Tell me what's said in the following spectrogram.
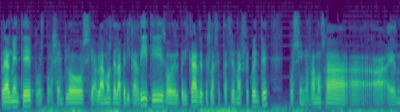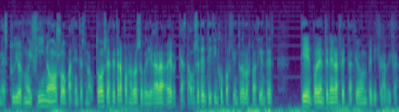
realmente, pues por ejemplo, si hablamos de la pericarditis o del pericardio, que es la afectación más frecuente, pues si nos vamos a, estudios muy finos o pacientes en autopsia, etcétera, por ejemplo, se puede llegar a ver que hasta un 75% de los pacientes tienen, pueden tener afectación pericárdica.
